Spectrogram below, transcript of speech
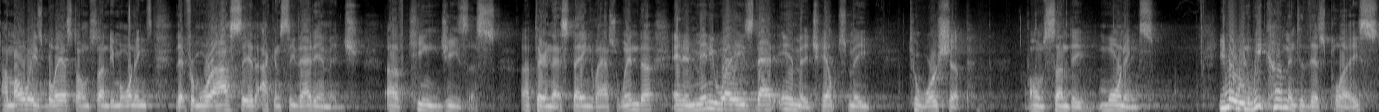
I'm always blessed on Sunday mornings that from where I sit, I can see that image of King Jesus up there in that stained glass window. And in many ways, that image helps me to worship on Sunday mornings. You know, when we come into this place,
